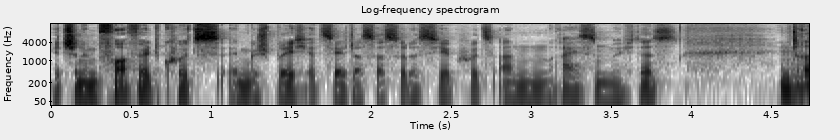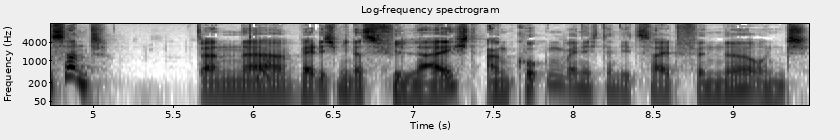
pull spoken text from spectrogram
jetzt schon im Vorfeld kurz im Gespräch erzählt hast, dass du das hier kurz anreißen möchtest. Interessant. Dann äh, werde ich mir das vielleicht angucken, wenn ich denn die Zeit finde und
